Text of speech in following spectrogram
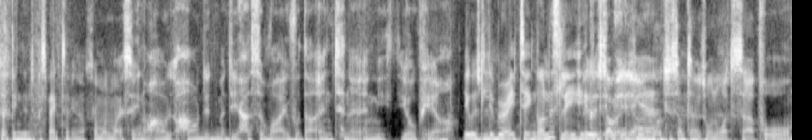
put things into perspective. You know, someone might say, you know, how, how did Madiha survive without internet in Ethiopia? It was liberating, honestly. It Because was- some, yeah, yeah. I've noticed sometimes when WhatsApp or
